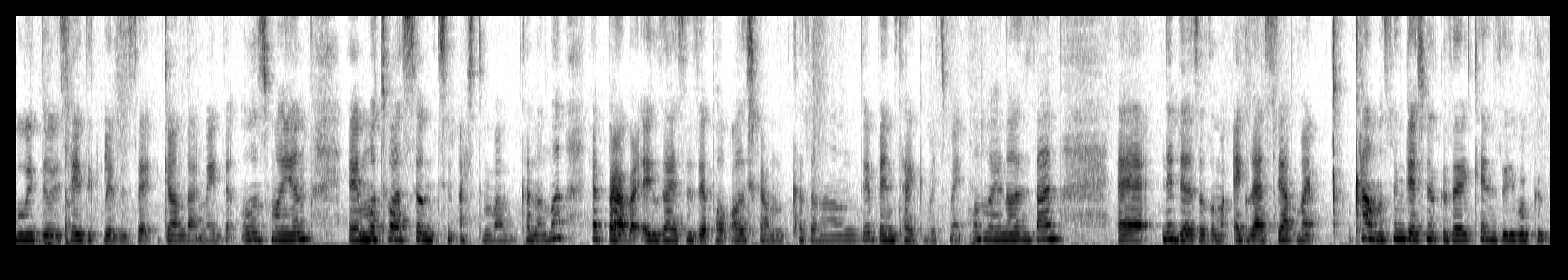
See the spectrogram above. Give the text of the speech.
Bu videoyu sevdiklerinize göndermeyi de unutmayın. Ee, motivasyon için açtım ben bu kanalı. Hep beraber egzersiz yapalım, alışkanlık kazanalım diye beni takip etmeyi unutmayın. O yüzden e, ne diyoruz o zaman egzersiz yapmaya kalmasın. Görüşmek üzere. Kendinize iyi bakın.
